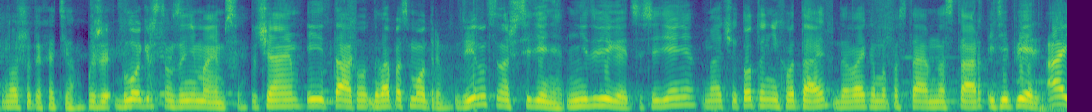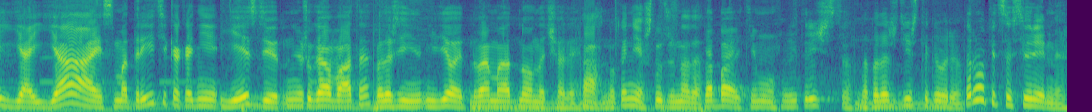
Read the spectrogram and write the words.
ну а что ты хотел? Мы же блогерством занимаемся. Включаем. Итак, ну, давай посмотрим. Двинуться наше сиденье. Не двигается сиденье, значит, что-то не хватает. Давай-ка мы поставим на старт. И теперь, ай-яй-яй, смотрите, как они ездят. Ну, туговато. Подожди, не, не делай. Давай мы одно вначале. А, ну конечно, тут же надо добавить ему электричество. Да подожди, что говорю. Торопится все время.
